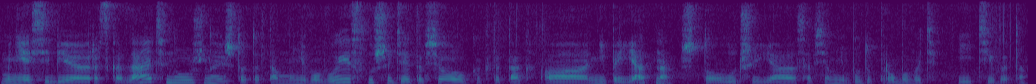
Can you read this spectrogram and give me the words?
мне себе рассказать нужно, и что-то там у него выслушать, и это все как-то так э, неприятно, что лучше я совсем не буду пробовать и идти в это.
